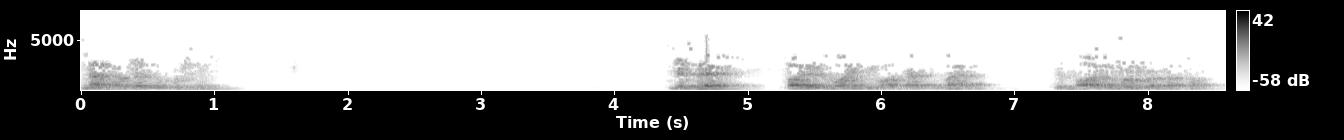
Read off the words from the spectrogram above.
نہ سوچے تو کچھ نہیں۔ جیسے پہلے زمانے کی بات ہے، میں یہ بال کرتا تھا۔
